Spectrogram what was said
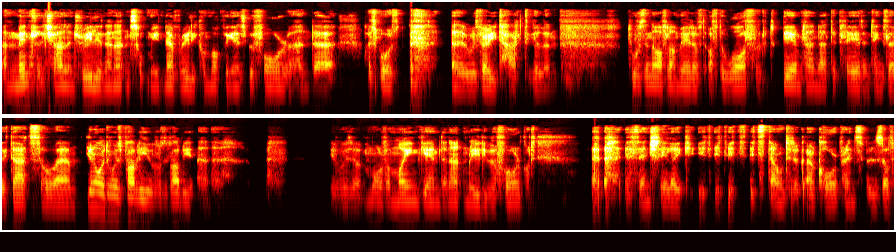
a mental challenge really than that, and something we'd never really come up against before. And uh, I suppose it was very tactical and there was an awful lot made of, of the Waterford game plan that they played and things like that. So um, you know, it was probably it was probably a, it was a, more of a mind game than that really before, but essentially like it, it, it, it's down to the, our core principles of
